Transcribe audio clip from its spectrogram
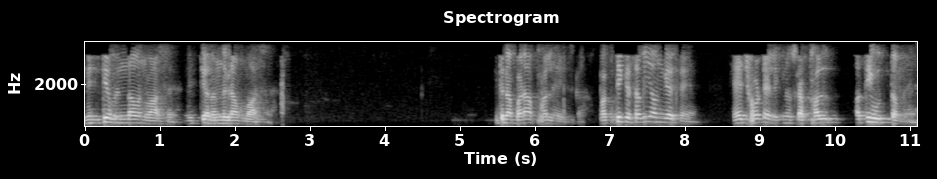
नित्य वृंदावन वास है, नित्य नंदग्राम वास है। इतना बड़ा फल है इसका। भक्ति के सभी अंग ऐसे हैं। है छोटे, लेकिन उसका फल अति उत्तम है।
